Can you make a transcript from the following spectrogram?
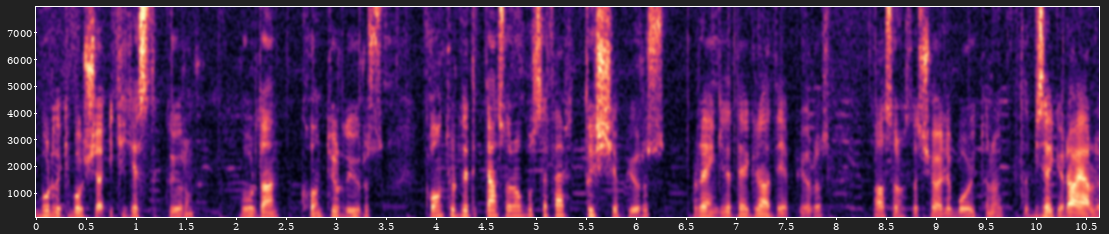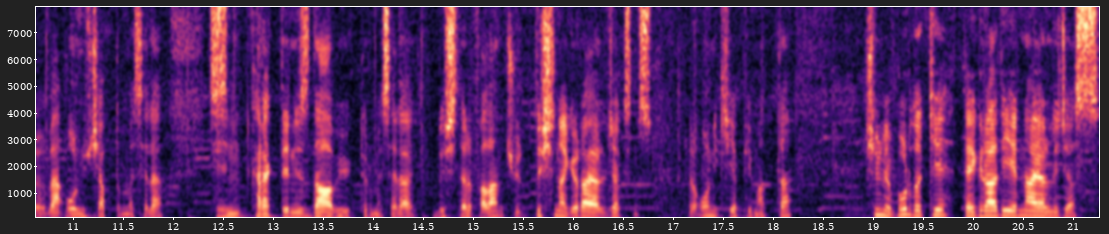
buradaki boşluğa iki kez tıklıyorum. Buradan kontür diyoruz. Kontür dedikten sonra bu sefer dış yapıyoruz. Rengi de degrade yapıyoruz. Daha sonrasında şöyle boyutunu bize göre ayarlıyoruz. Ben 13 yaptım mesela. Sizin karakteriniz daha büyüktür mesela dışları falan. Şu dışına göre ayarlayacaksınız. Şöyle 12 yapayım hatta. Şimdi buradaki degrade yerini ayarlayacağız.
